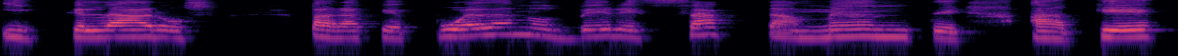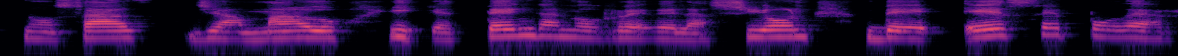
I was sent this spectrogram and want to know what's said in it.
y claros para que puedan ver exactamente a qué nos has llamado y que tengan revelación de ese poder,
